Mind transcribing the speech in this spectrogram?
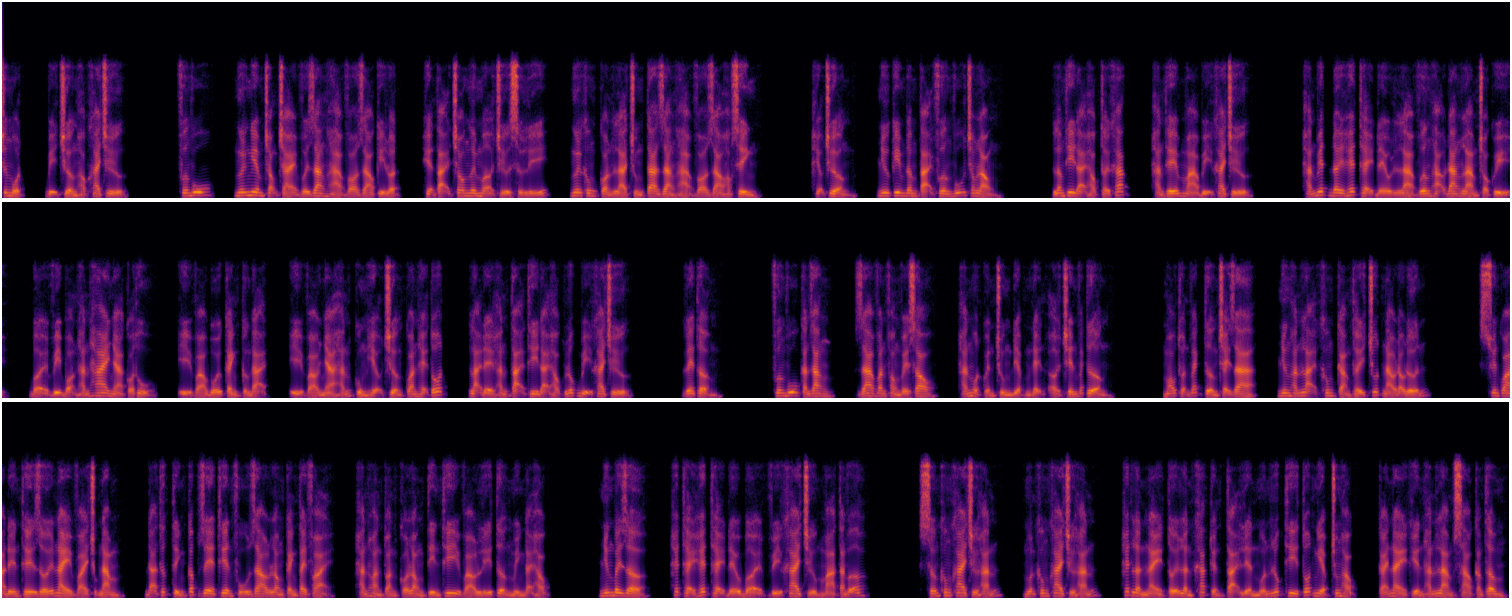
Chương một, bị trường học khai trừ. Phương Vũ, ngươi nghiêm trọng trái với Giang Hà Vo giáo kỷ luật, hiện tại cho ngươi mở trừ xử lý, ngươi không còn là chúng ta Giang Hà Vo giáo học sinh. Hiệu trưởng, như kim đâm tại Phương Vũ trong lòng. Lâm thi đại học thời khắc, hắn thế mà bị khai trừ. Hắn biết đây hết thảy đều là Vương Hạo đang làm cho quỷ, bởi vì bọn hắn hai nhà có thủ, ỷ vào bối cảnh cường đại, ỷ vào nhà hắn cùng hiệu trưởng quan hệ tốt, lại để hắn tại thi đại học lúc bị khai trừ. Ghê tởm. Phương Vũ cắn răng, ra văn phòng về sau, hắn một quyển trùng điệp nện ở trên vách tường. Máu thuận vách tường chảy ra, nhưng hắn lại không cảm thấy chút nào đau đớn xuyên qua đến thế giới này vài chục năm, đã thức tỉnh cấp dê thiên phú giao long cánh tay phải, hắn hoàn toàn có lòng tin thi vào lý tưởng mình đại học. Nhưng bây giờ, hết thể hết thể đều bởi vì khai trừ mà tan vỡ. Sớm không khai trừ hắn muốn không khai trừ hắn, hết lần này tới lần khác tuyển tại liền muốn lúc thi tốt nghiệp trung học, cái này khiến hắn làm sao cam tâm.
